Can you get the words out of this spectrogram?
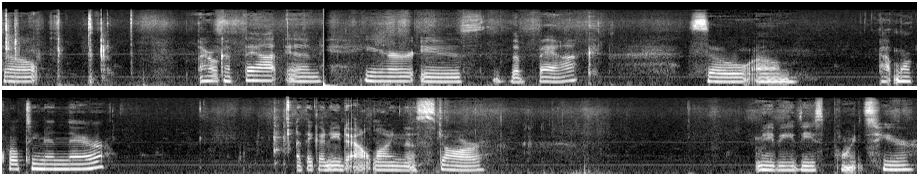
So I got that and here is the back. So um, got more quilting in there. I think I need to outline the star. Maybe these points here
